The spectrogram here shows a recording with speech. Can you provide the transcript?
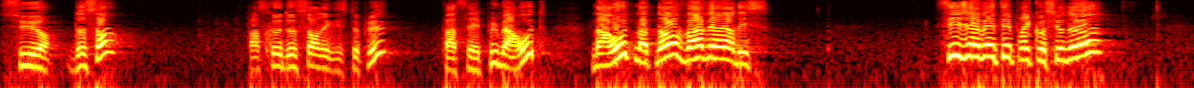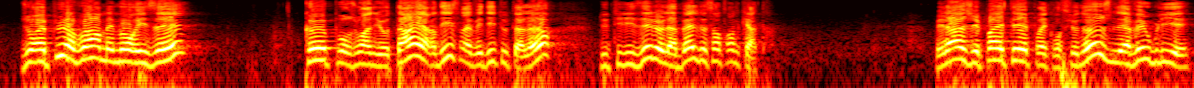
sur 200 parce que 200 n'existe plus. Enfin, c'est plus ma route. Ma route maintenant va vers R10. Si j'avais été précautionneux, j'aurais pu avoir mémorisé que pour joindre IOTA, R10 m'avait dit tout à l'heure d'utiliser le label 234. Mais là, je n'ai pas été précautionneux, je l'avais oublié,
